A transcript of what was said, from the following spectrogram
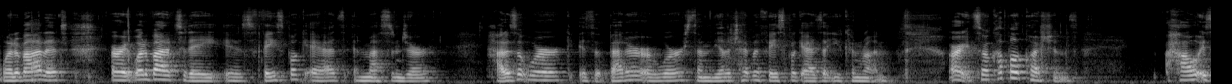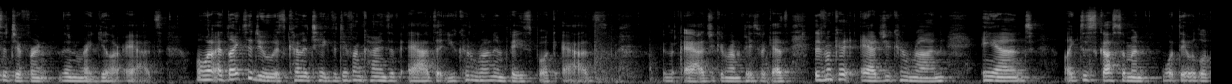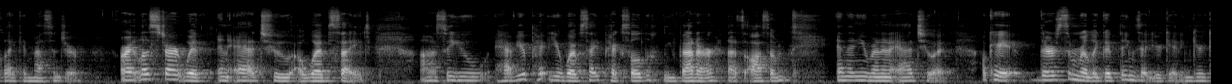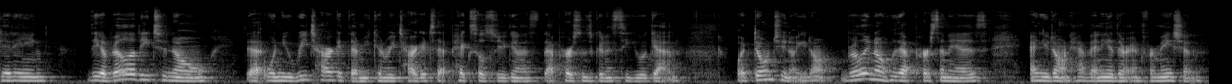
What about it? All right, what about it today is Facebook ads and Messenger. How does it work? Is it better or worse than the other type of Facebook ads that you can run? All right, so a couple of questions. How is it different than regular ads? Well, what I'd like to do is kind of take the different kinds of ads that you can run in Facebook ads, ads you can run in Facebook ads, different ads you can run, and like discuss them and what they would look like in Messenger. All right, let's start with an ad to a website. Uh, so you have your your website pixeled, you better, that's awesome. And then you run an ad to it. Okay, there's some really good things that you're getting. You're getting the ability to know that when you retarget them, you can retarget to that pixel so you're gonna that person's gonna see you again. What don't you know? You don't really know who that person is and you don't have any of their information.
